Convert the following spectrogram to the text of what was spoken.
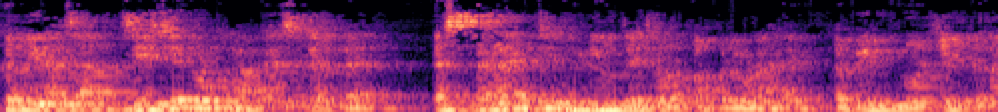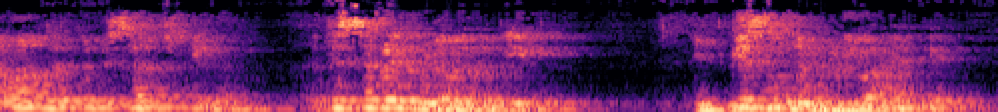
कबीराचा जे जे लोक अभ्यास करतात त्या सगळ्यांचे व्हिडिओ त्याच्यावर अपलोड आहेत. कबीर प्रोजेक्ट नावानं जर तुम्ही सर्च केलं तर ते सगळे व्हिडिओ येतात इतके सुंदर व्हिडिओ आहेत ते.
